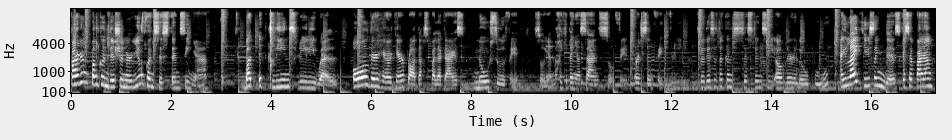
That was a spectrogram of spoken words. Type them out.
Parang pang-conditioner yung consistency niya. But it cleans really well. All their hair care products pala guys, no sulfate. So yan, makikita niya sans sulfate or sulfate free. So this is the consistency of their low poo. I like using this kasi parang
